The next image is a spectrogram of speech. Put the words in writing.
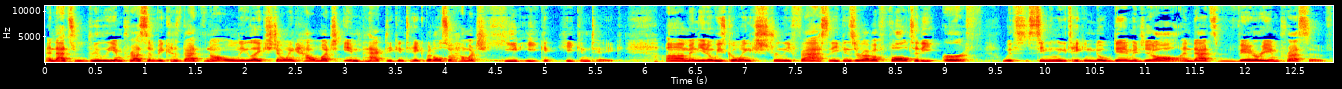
and that's really impressive because that's not only like showing how much impact he can take, but also how much heat he can he can take. Um, and you know he's going extremely fast, and he can survive a fall to the earth with seemingly taking no damage at all, and that's very impressive.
